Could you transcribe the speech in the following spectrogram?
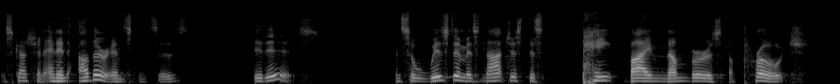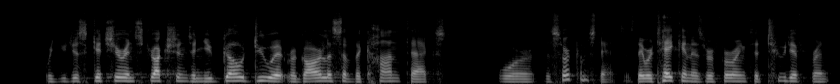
discussion. And in other instances, it is. And so wisdom is not just this paint by numbers approach where you just get your instructions and you go do it regardless of the context or the circumstances. They were taken as referring to two different,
